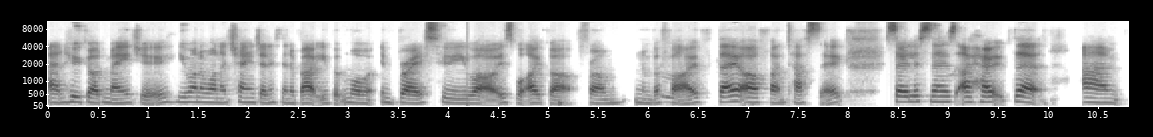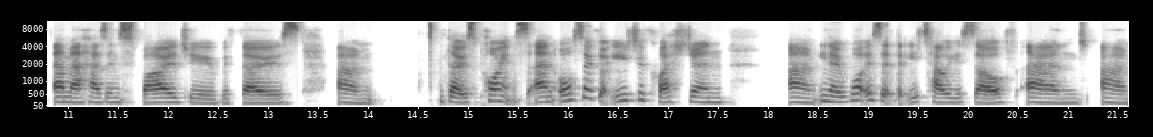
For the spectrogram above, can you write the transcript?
and who God made you, you want to want to change anything about you, but more embrace who you are, is what I got from number mm. five. They are fantastic. So, listeners, I hope that um, Emma has inspired you with those um, those points and also got you to question um, you know what is it that you tell yourself and um,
